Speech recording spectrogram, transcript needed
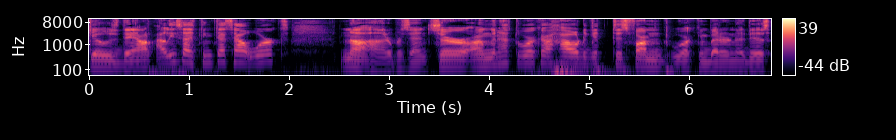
goes down. At least I think that's how it works. Not 100% sure. I'm gonna have to work out how to get this farm working better than it is.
